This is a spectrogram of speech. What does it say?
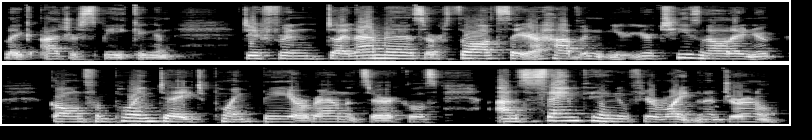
like as you're speaking and different dilemmas or thoughts that you're having. You're, you're teasing all out. And you're going from point A to point B or around in circles. And it's the same thing if you're writing in a journal.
